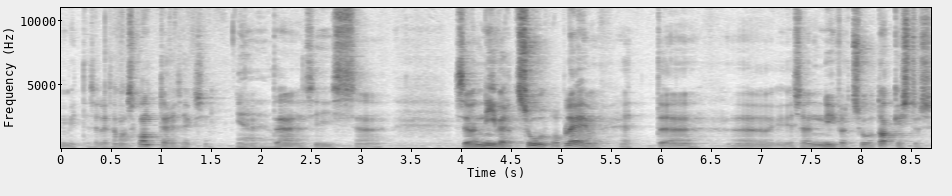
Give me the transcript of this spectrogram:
mitte sellesamas kontoris, eks ju. et siis äh, see on niivõrd suur probleem, et äh, ja see on niivõrd suur takistus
